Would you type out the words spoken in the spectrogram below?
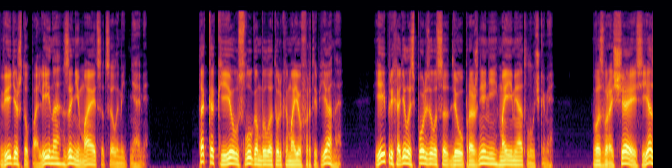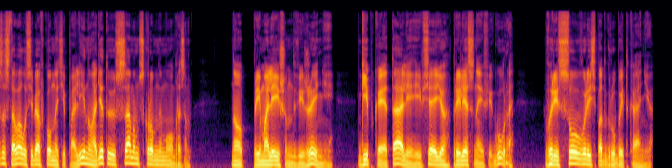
видя, что Полина занимается целыми днями. Так как ее услугам было только мое фортепиано, ей приходилось пользоваться для упражнений моими отлучками — Возвращаясь, я заставал у себя в комнате Полину, одетую самым скромным образом. Но при малейшем движении гибкая талия и вся ее прелестная фигура вырисовывались под грубой тканью.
